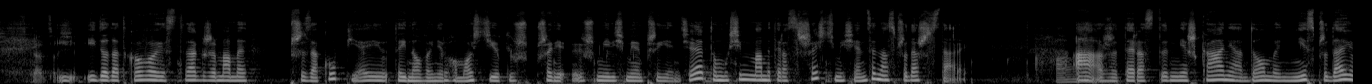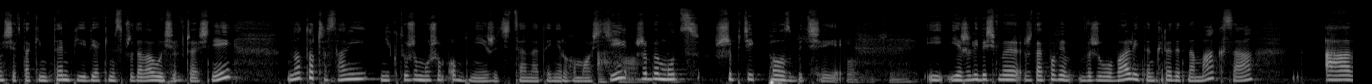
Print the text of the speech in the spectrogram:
I, I, dodatkowo jest tak, że mamy przy zakupie tej nowej nieruchomości, jak już, prze, już mieliśmy przyjęcie, to musimy, mamy teraz 6 miesięcy na sprzedaż starej. Aha. A że teraz te mieszkania, domy nie sprzedają się w takim tempie, w jakim sprzedawały się mhm. wcześniej, no to czasami niektórzy muszą obniżyć cenę tej nieruchomości, Aha. żeby móc szybciej pozbyć się jej. I jeżeli byśmy, że tak powiem, wyżyłowali ten kredyt na maksa, a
